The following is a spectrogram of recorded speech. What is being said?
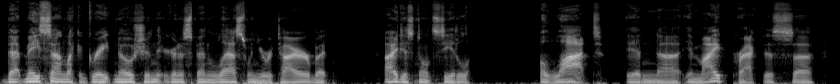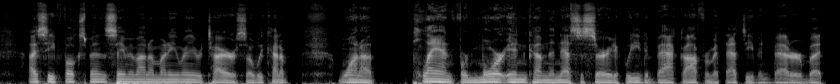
that may sound like a great notion that you're going to spend less when you retire, but I just don't see it a lot in uh, in my practice. Uh, I see folks spend the same amount of money when they retire, so we kind of want to plan for more income than necessary. If we need to back off from it, that's even better. But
